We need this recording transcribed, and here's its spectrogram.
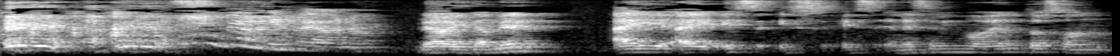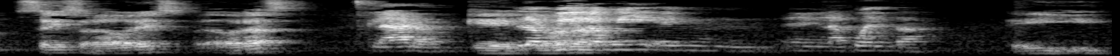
Qué feo, ¿no? No, y también hay, hay es, es, es- en ese mismo evento son seis oradores, oradoras, Claro. que, que Lo vi, van a- lo vi en, en la cuenta. Y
